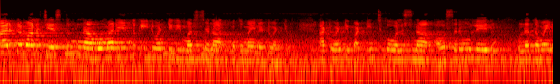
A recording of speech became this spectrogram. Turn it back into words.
కార్యక్రమాలు చేస్తూ ఉన్నాము మరి ఎందుకు ఇటువంటి విమర్శనాత్మకమైనటువంటివి? అటువంటి పట్టించుకోవలసిన అవసరం లేదు. ఉన్నతమైన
